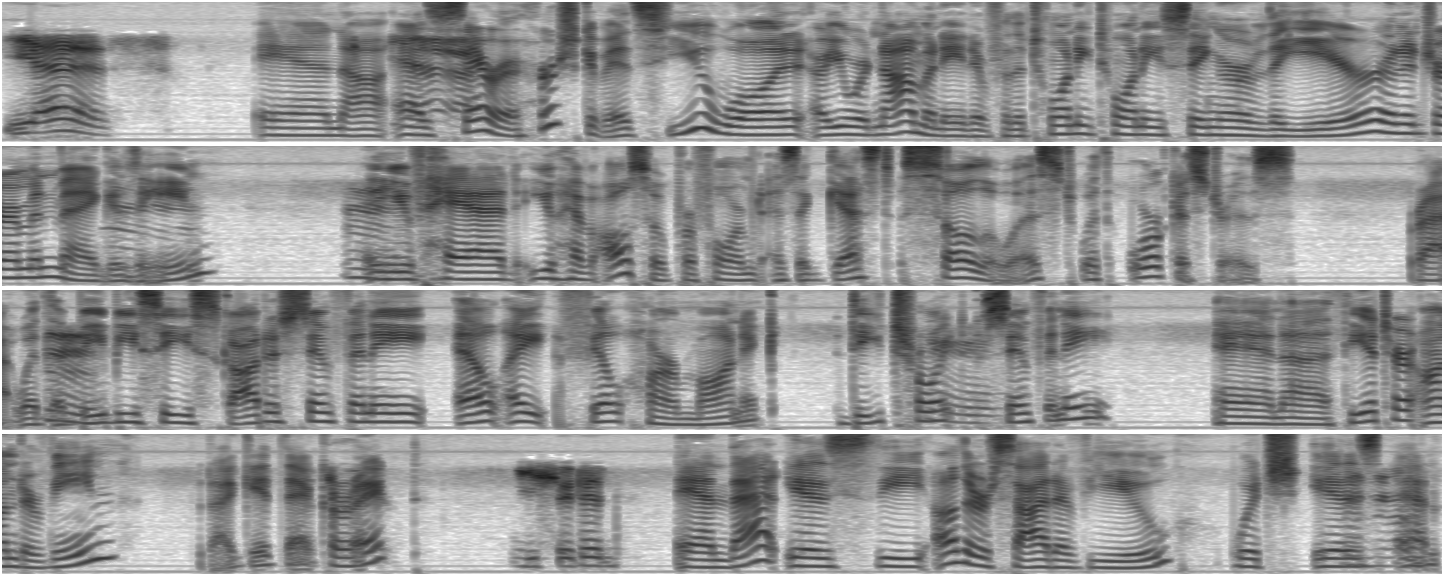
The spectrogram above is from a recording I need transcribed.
Yes. And uh, as Sara Hershkowitz, you won, or you were nominated for the 2020 Singer of the Year in a German magazine. Mm-hmm. And you've had, you have also performed as a guest soloist with orchestras, right? With the Mm. BBC Scottish Symphony, LA Philharmonic, Detroit Mm. Symphony, and uh, Theater an der Wien. Did I get that correct? You sure did. And that is the other side of you, which is Mm-hmm. an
